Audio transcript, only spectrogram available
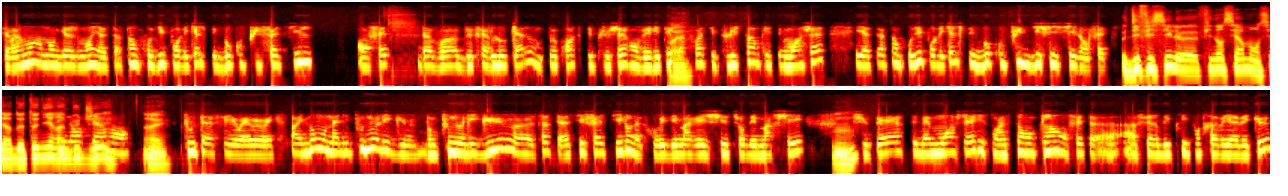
c'est vraiment un engagement. Il y a certains produits pour lesquels c'est beaucoup plus facile, en fait, d'avoir de faire local. On peut croire que c'est plus cher. En vérité, Ouais. parfois c'est plus simple et c'est moins cher. Et il y a certains produits pour lesquels c'est beaucoup plus difficile, en fait. Difficile euh, financièrement, c'est-à-dire de tenir un budget. Ouais. Tout à fait, ouais, ouais, ouais. Par exemple, on a les, tous nos légumes. Donc tous nos légumes, euh, ça c'est assez facile. On a trouvé des maraîchers sur des marchés, Mhm. super. C'est même moins cher. Ils sont assez enclins en fait à, à faire des prix pour travailler avec eux.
